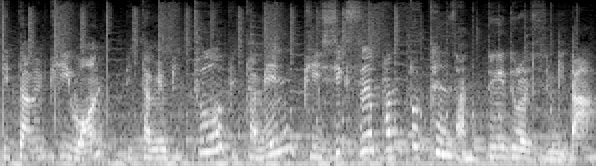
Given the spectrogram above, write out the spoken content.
비타민 B1, 비타민 B2, 비타민 B6, 판토텐산 등이 들어있습니다.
